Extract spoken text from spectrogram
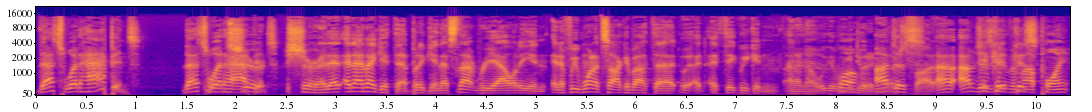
that's what happens. That's what Well, sure, happens. Sure, and, and, and I get that, but again, that's not reality. And, and if we want to talk about that, I, I think we can. I don't know. We can, we Well, can do it I another just, spot. I, I'm just giving my point.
